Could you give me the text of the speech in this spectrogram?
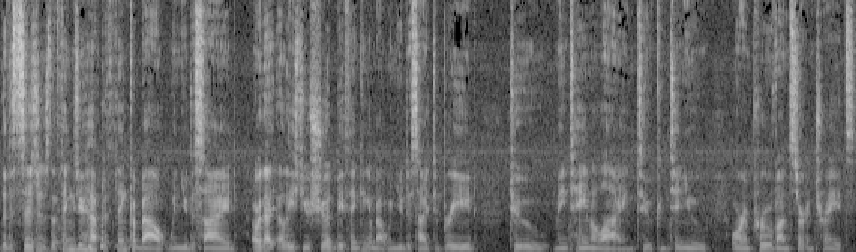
the decisions, the things you have to think about when you decide, or that at least you should be thinking about when you decide to breed, to maintain a line, to continue or improve on certain traits.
